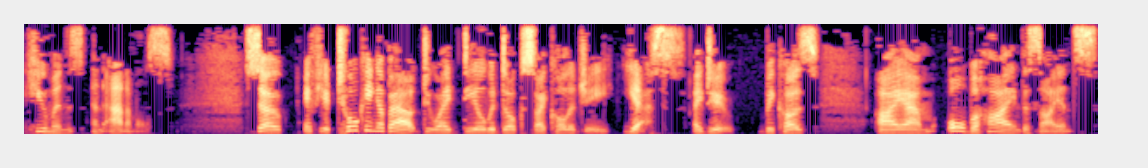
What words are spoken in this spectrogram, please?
humans and animals. So if you're talking about do I deal with dog psychology? Yes, I do. Because I am all behind the science.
